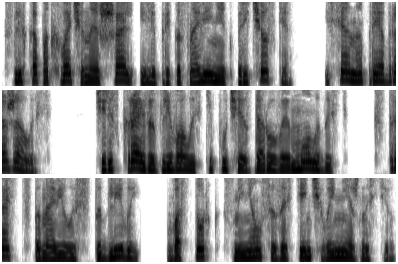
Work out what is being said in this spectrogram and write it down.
слегка подхваченная шаль или прикосновение к прическе, и вся она преображалась. Через край разливалась кипучая здоровая молодость, страсть становилась стыдливой, восторг сменялся застенчивой нежностью,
